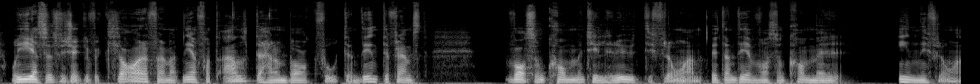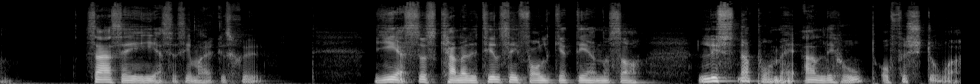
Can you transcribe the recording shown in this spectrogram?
Och Jesus försöker förklara för dem att ni har fått allt det här om bakfoten. Det är inte främst vad som kommer till er utifrån. Utan det är vad som kommer inifrån. Så här säger Jesus i Markus 7. Jesus kallade till sig folket igen och sa Lyssna på mig allihop och förstå.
